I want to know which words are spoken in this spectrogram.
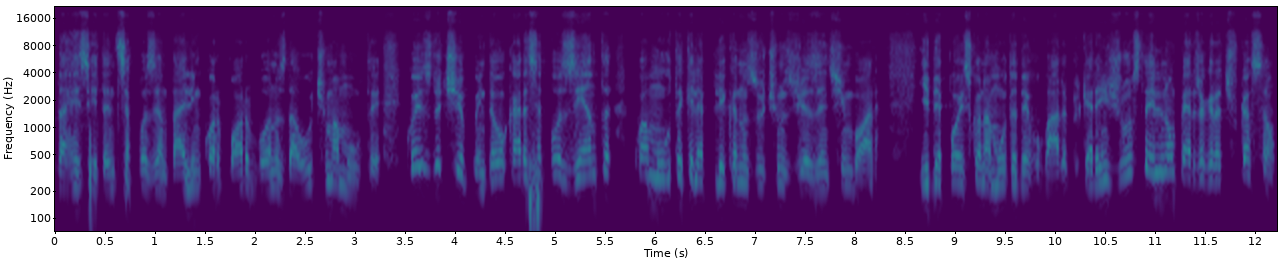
da Receita, antes de se aposentar, ele incorpora o bônus da última multa. Coisas do tipo. Então o cara se aposenta com a multa que ele aplica nos últimos dias antes de ir embora. E depois, quando a multa é derrubada porque era injusta, ele não perde a gratificação.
